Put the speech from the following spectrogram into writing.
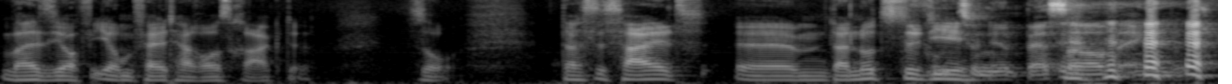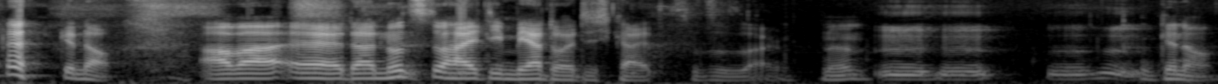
Weil sie auf ihrem Feld herausragte. So. Das ist halt, ähm, da nutzt du die. Funktioniert besser auf Englisch. genau. Aber äh, da nutzt du halt die Mehrdeutigkeit sozusagen. Ne? Mhm. Mhm. Genau.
